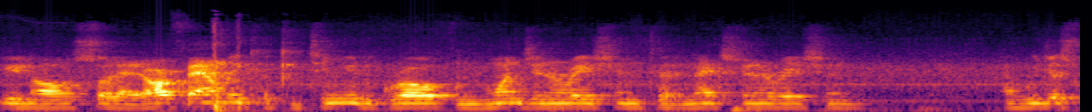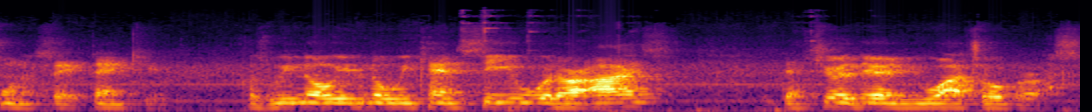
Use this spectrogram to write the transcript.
you know, so that our family could continue to grow from one generation to the next generation. And we just want to say thank you. Because we know, even though we can't see you with our eyes, that you're there and you watch over us.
